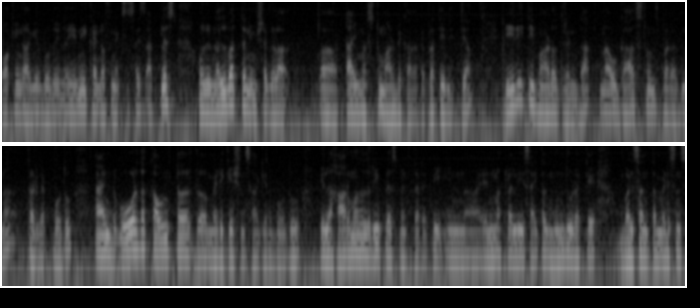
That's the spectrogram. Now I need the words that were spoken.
ವಾಕಿಂಗ್ ಆಗಿರ್ಬೋದು, ಇಲ್ಲ any kind of an exercise at least ಒಂದು ನಲವತ್ತು ನಿಮಿಷಗಳ ಟೈಮಷ್ಟು ಮಾಡಬೇಕಾಗತ್ತೆ ಪ್ರತಿನಿತ್ಯ. ಈ ರೀತಿ ಮಾಡೋದ್ರಿಂದ ನಾವು ಗಾಲ್ ಸ್ಟೋನ್ಸ್ ಬರೋದನ್ನ ತಡೆಗಟ್ಬೋದು and over the counter medications ಆಗಿರ್ಬೋದು, ಇಲ್ಲ ಹಾರ್ಮೋನಲ್ ರೀಪ್ಲೇಸ್ಮೆಂಟ್ ಥೆರಪಿ ಇನ್ನು ಹೆಣ್ಮಕ್ಳಲ್ಲಿ ಸೈಕಲ್ ಮುಂದೂಡೋಕ್ಕೆ ಬಳಸೋಂಥ ಮೆಡಿಸಿನ್ಸ್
